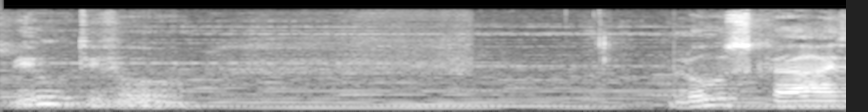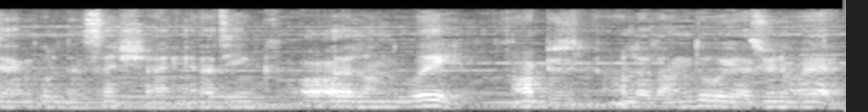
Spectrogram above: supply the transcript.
beautiful blue skies and golden sunshine and I think all along the way, obviously all along the way as you know had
